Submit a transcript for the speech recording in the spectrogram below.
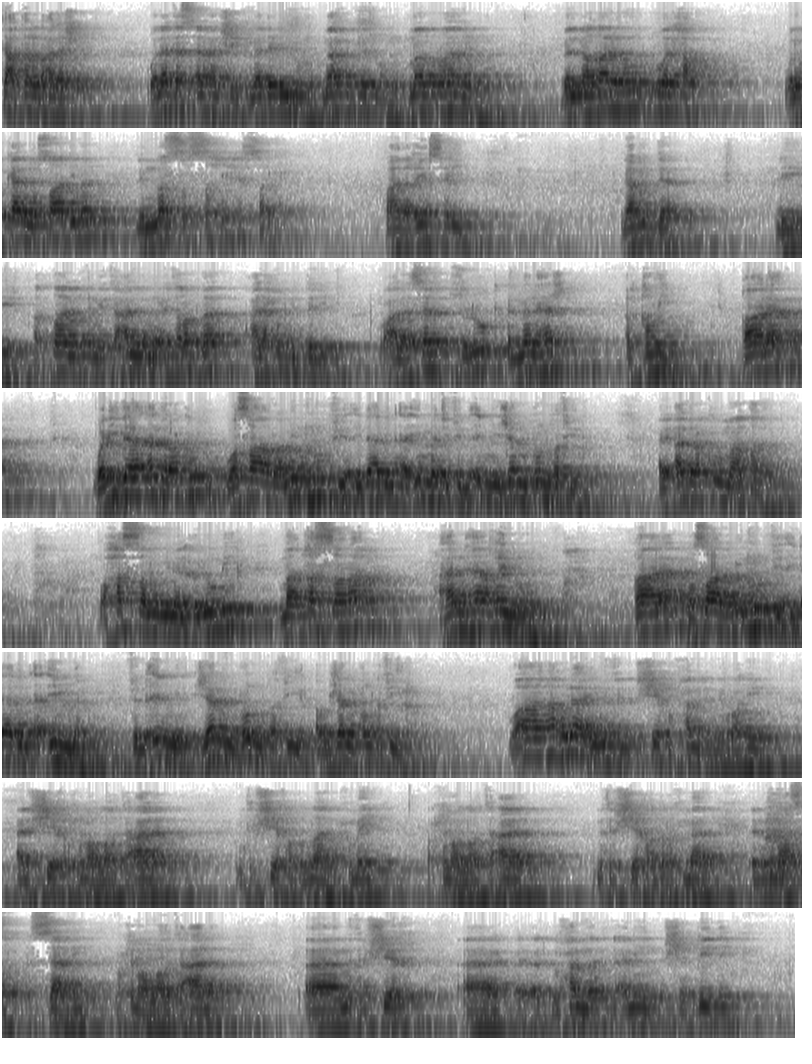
تعترض على شيء. ولا تسأل عن شيء ما دليله ما حجته ما برهانه بل ما قاله هو الحق. ولو كان مصادما للنص الصحيح الصريح. وهذا غير سليم. لا بد للطالب أن يتعلم ويتربى على حب الدليل وعلى سلوك المنهج القوي. قال ولذا أدركوا وصار منهم في عداد الأئمة في العلم جمع غفير. أي أدركوا ما طلبوا. وحصلوا من العلوم ما قصر عنها غيرهم قال وصار منهم في عداد الأئمة في العلم جمع غفير أو جمع غفير. وهؤلاء مثل الشيخ محمد بن إبراهيم آل الشيخ رحمه الله تعالى مثل الشيخ عبد الله بن حميد رحمه الله تعالى مثل الشيخ عبد الرحمن بن ناصر السعدي رحمه الله تعالى آه، مثل الشيخ محمد الأمين الشنقيطي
